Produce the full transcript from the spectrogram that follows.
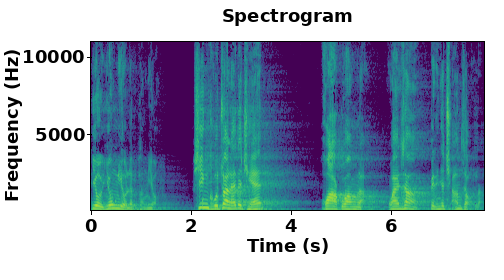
又拥有了朋友，辛苦赚来的钱花光了，晚上被人家抢走了。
